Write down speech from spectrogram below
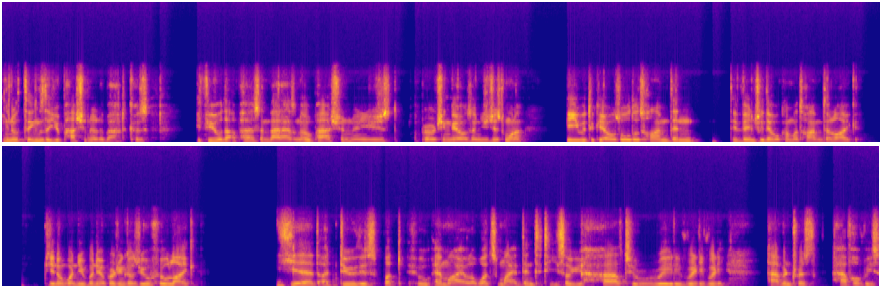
you know, things that you're passionate about. Because if you're that person that has no passion and you're just approaching girls and you just want to be with the girls all the time, then eventually there will come a time they're like, you know, when you when you're approaching girls, you'll feel like, yeah, I do this, but who am I or what's my identity? So you have to really, really, really have interest, have hobbies,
